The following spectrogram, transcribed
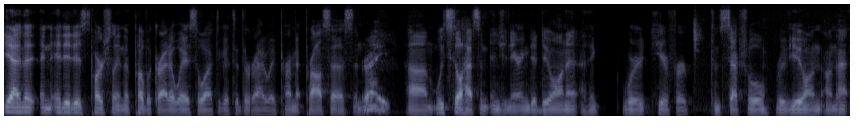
Yeah, and it, and it it is partially in the public right of way, so we'll have to go through the right of way permit process, and Right. um, we still have some engineering to do on it. I think we're here for conceptual review on on that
